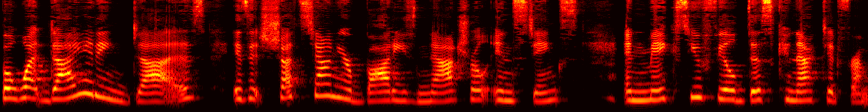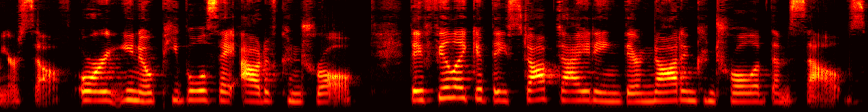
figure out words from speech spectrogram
But what dieting does is it shuts down your body's natural instincts and makes you feel disconnected from yourself. Or, you know, people will say out of control. They feel like if they stop dieting, they're not in control of themselves.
